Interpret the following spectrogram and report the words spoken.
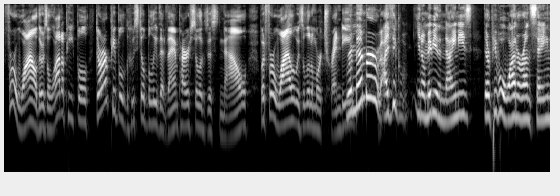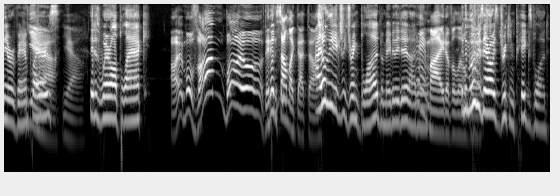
For a while, there's a lot of people. There are people who still believe that vampires still exist now, but for a while, it was a little more trendy. Remember, I think you know maybe in the '90s there were people who wander around saying they were vampires. Yeah, yeah. They just wear all black. I'm a vampire. They didn't sound like that though. I don't think they actually drink blood, but maybe they did. I don't know. they know. might have a little. In the bit. movies, they're always drinking pig's blood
